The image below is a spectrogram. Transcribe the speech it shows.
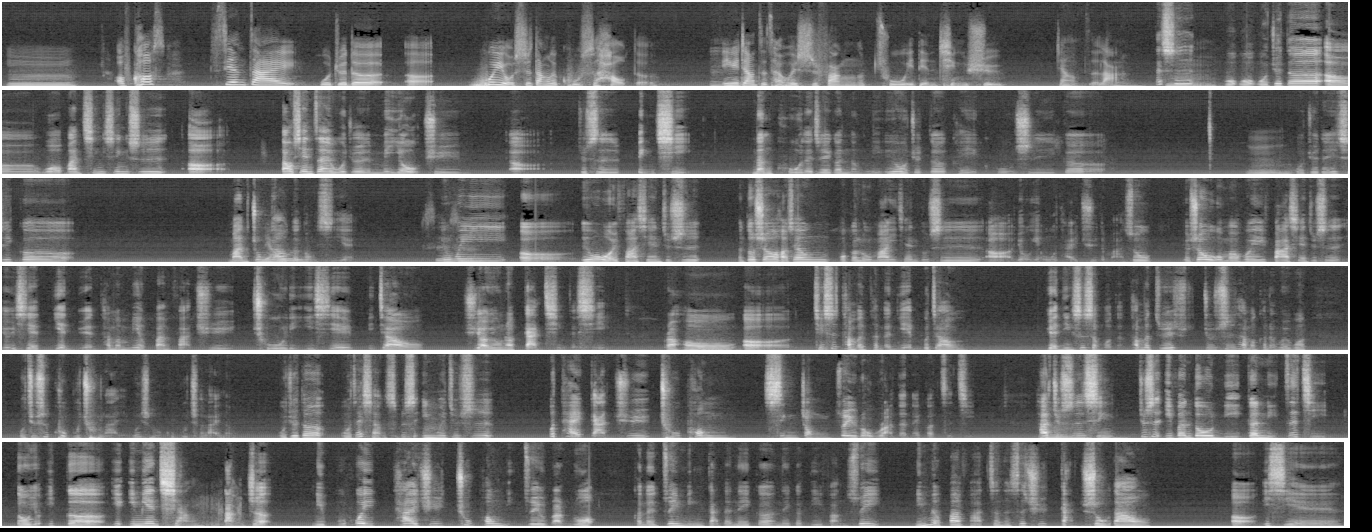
嗯，of course，现在我觉得呃，会有适当的哭是好的。因为这样子才会释放出一点情绪，这样子啦。但是我我我觉得呃，我蛮庆幸是呃，到现在我觉得没有去呃，就是摒弃能哭的这个能力，因为我觉得可以哭是一个，嗯，我觉得是一个蛮重要的东西耶。因为呃，因为我会发现就是。很多时候，好像我跟鲁妈以前都是啊有演舞台剧的嘛，所以有时候我们会发现，就是有一些演员他们没有办法去处理一些比较需要用到感情的戏，然后呃，其实他们可能也不知道原因是什么的，他们只会就是他们可能会问我，就是哭不出来，为什么哭不出来呢？我觉得我在想，是不是因为就是不太敢去触碰心中最柔软的那个自己。他就是心，就是一份都你跟你自己都有一个一一面墙挡着，你不会太去触碰你最软弱、可能最敏感的那个那个地方，所以你没有办法真的是去感受到呃一些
